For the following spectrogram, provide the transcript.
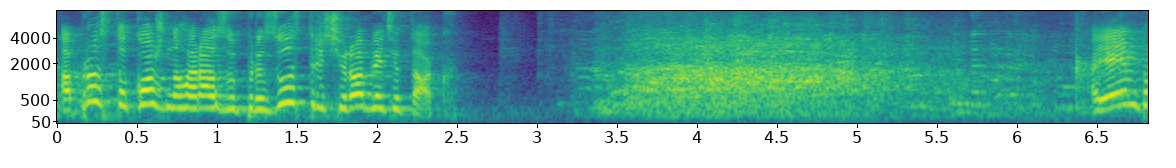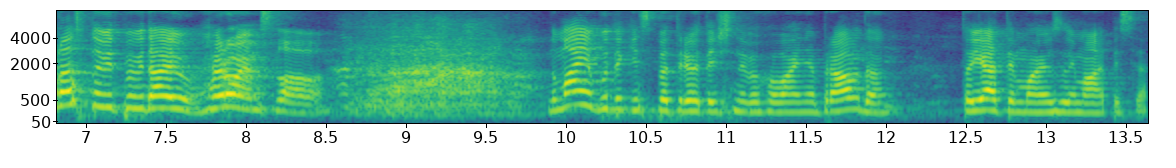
а просто кожного разу при зустрічі роблять отак. А я їм просто відповідаю героям слава. Ну, має бути якесь патріотичне виховання, правда? То я тим маю займатися.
